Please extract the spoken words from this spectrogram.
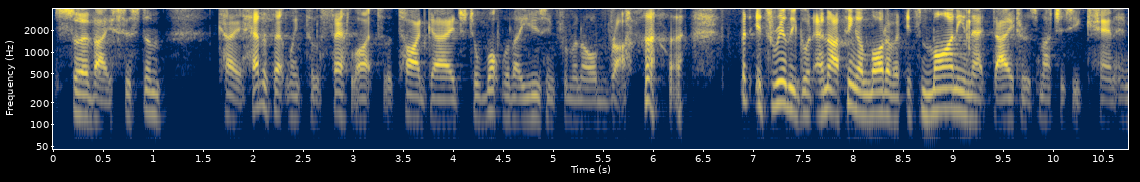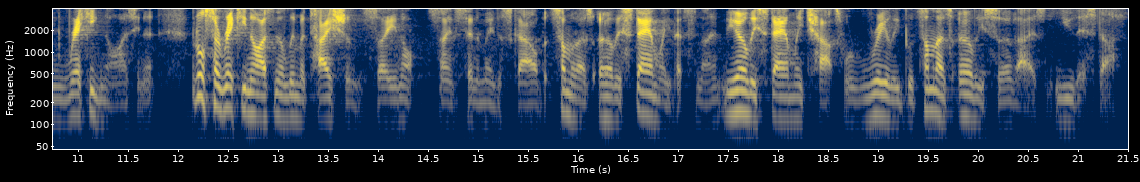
survey system. Okay, how does that link to the satellite, to the tide gauge, to what were they using from an old? But it's really good. And I think a lot of it, it's mining that data as much as you can and recognizing it, but also recognizing the limitations. So you're not saying centimetre scale, but some of those early, Stanley, that's the name, the early Stanley charts were really good. Some of those early surveys knew their stuff.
